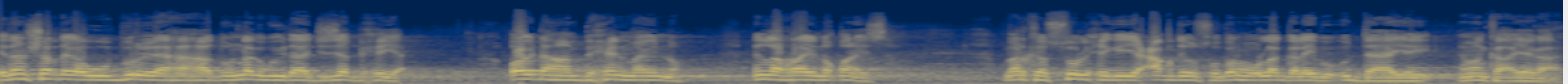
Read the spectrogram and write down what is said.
idan shardiga wuu buri lahaa hadduu nabigu yidhaha jizya bixiya oy dhahaan bixin mayno in la raray noqonaysa marka sulxigii iyo caqdigu subanuhu la galay buu u daayey nimanka ayaga ah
